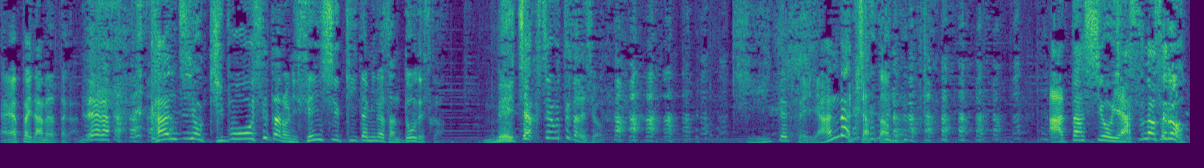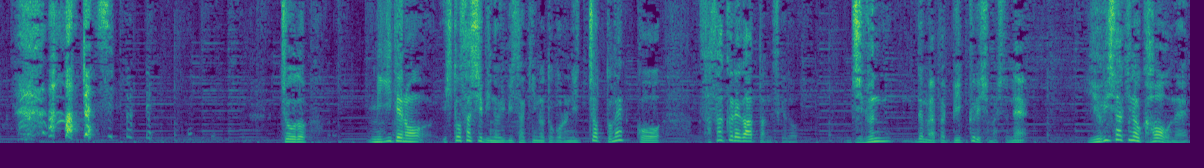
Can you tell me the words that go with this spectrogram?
やっぱりダメだったかみたいな。感じを希望してたのに先週聞いた皆さんどうですか？めちゃくちゃ打ってたでしょ。聞いてて嫌になっちゃったもん。私を休ませろ。ちょうど右手の人差し指の指先のところにちょっとねこうささくれがあったんですけど自分でもやっぱりびっくりしましたね。指先の皮をね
